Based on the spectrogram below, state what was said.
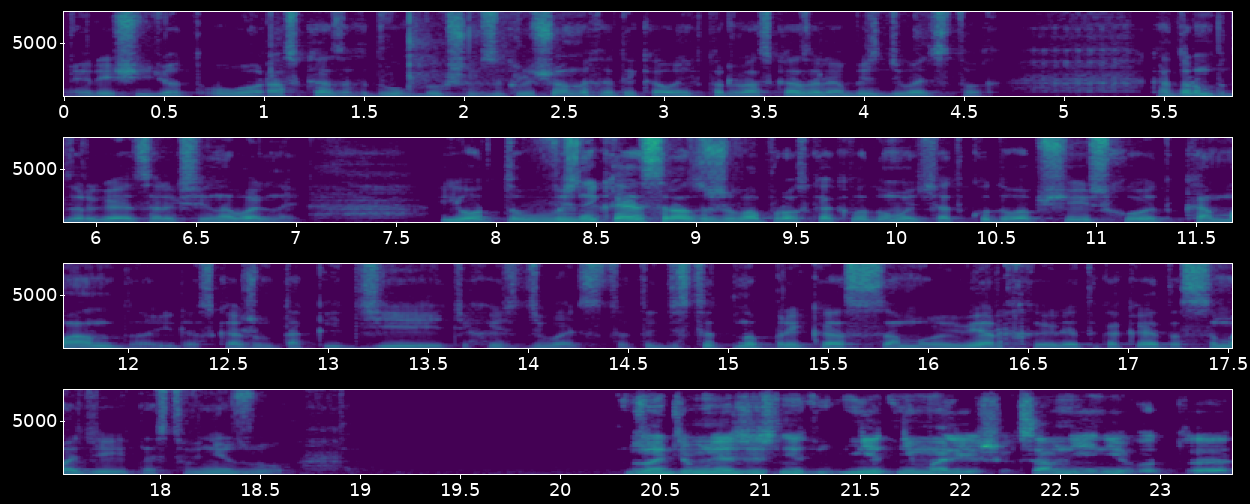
Речь идет о рассказах двух бывших заключенных этой колонии, которые рассказывали об издевательствах, которым подвергается Алексей Навальный. И вот возникает сразу же вопрос, как вы думаете, откуда вообще исходит команда или, скажем так, идея этих издевательств? Это действительно приказ самого верха или это какая-то самодеятельность внизу? Знаете, у меня здесь нет, нет ни малейших сомнений. Вот, э,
